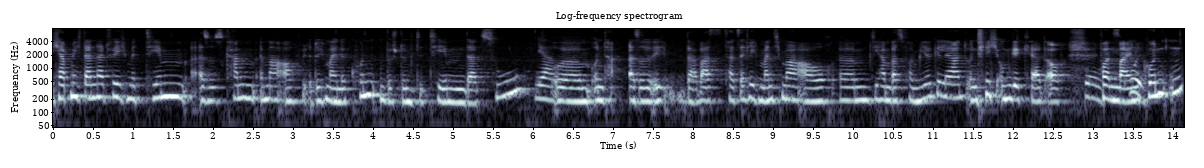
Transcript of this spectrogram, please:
ich habe mich dann natürlich mit Themen, also es kamen immer auch durch meine Kunden bestimmte Themen dazu. Ja. Ähm, und also ich, da war es tatsächlich manchmal auch, ähm, die haben was von mir gelernt und ich umgekehrt auch Schön, von meinen cool. Kunden.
